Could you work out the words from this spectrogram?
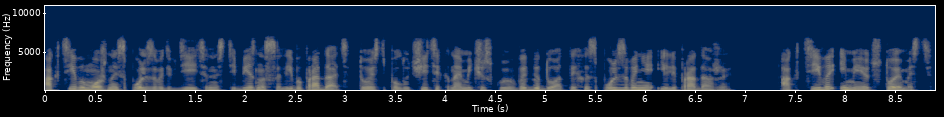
Активы можно использовать в деятельности бизнеса либо продать, то есть получить экономическую выгоду от их использования или продажи. Активы имеют стоимость.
